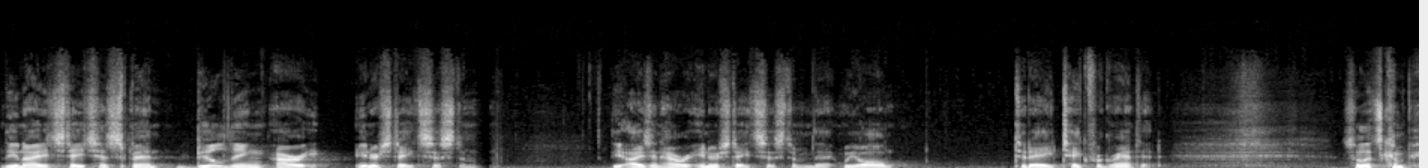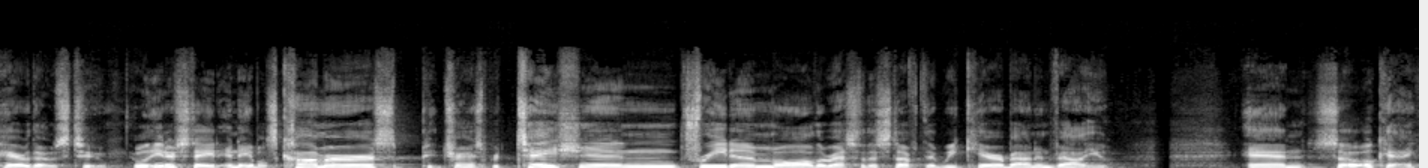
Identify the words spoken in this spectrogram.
the United States has spent building our interstate system, the Eisenhower interstate system that we all today take for granted. So let's compare those two. Well, the interstate enables commerce, transportation, freedom, all the rest of the stuff that we care about and value. And so, okay,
